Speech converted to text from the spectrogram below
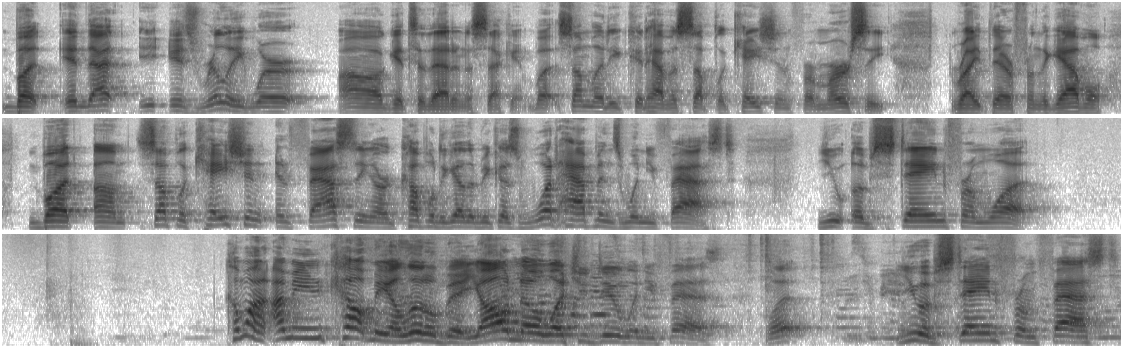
but in that, it's really where I'll get to that in a second. But somebody could have a supplication for mercy, right there from the gavel. But um, supplication and fasting are coupled together because what happens when you fast? You abstain from what? Come on, I mean, help me a little bit. Y'all know what you do when you fast. What? You abstain from fast.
